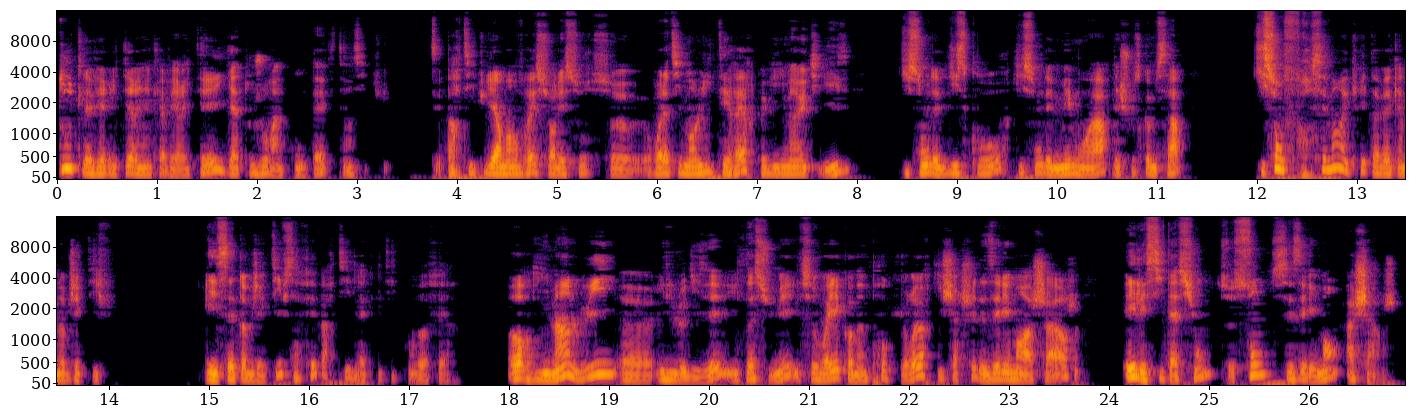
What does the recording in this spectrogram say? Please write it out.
toute la vérité, rien que la vérité, il y a toujours un contexte, et ainsi de suite. C'est particulièrement vrai sur les sources euh, relativement littéraires que Guillemin utilise, qui sont des discours, qui sont des mémoires, des choses comme ça, qui sont forcément écrites avec un objectif. Et cet objectif, ça fait partie de la critique qu'on doit faire. Or, Guillemin, lui, euh, il le disait, il l'assumait, il se voyait comme un procureur qui cherchait des éléments à charge, et les citations, ce sont ces éléments à charge.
